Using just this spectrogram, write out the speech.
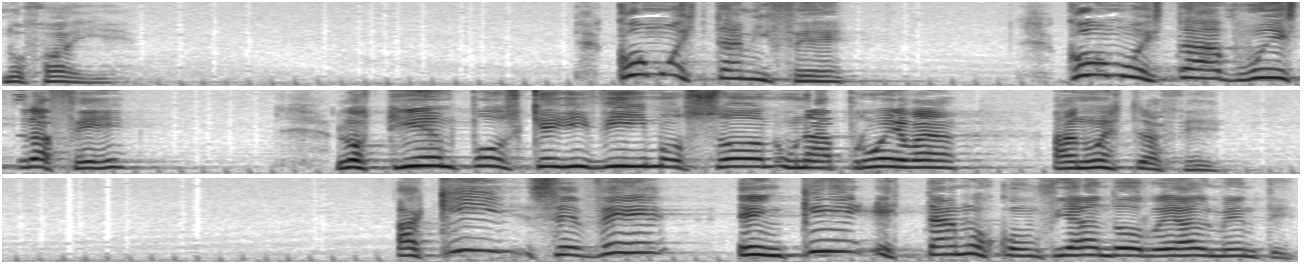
no falle. ¿Cómo está mi fe? ¿Cómo está vuestra fe? Los tiempos que vivimos son una prueba a nuestra fe. Aquí se ve en qué estamos confiando realmente.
